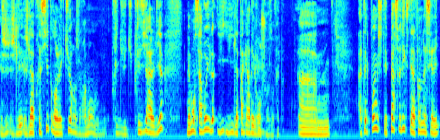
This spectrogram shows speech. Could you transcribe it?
Je, je l'ai apprécié pendant la lecture, hein, j'ai vraiment pris du, du plaisir à le lire. Mais mon cerveau, il, a- il, il a pas gardé grand-chose en fait. Euh, à tel point que j'étais persuadé que c'était la fin de la série.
